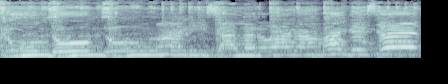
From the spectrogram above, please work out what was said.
ઝૂમ ઝૂમ ઝૂમ. મારી ઝાલરવાળા વાગે છે.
